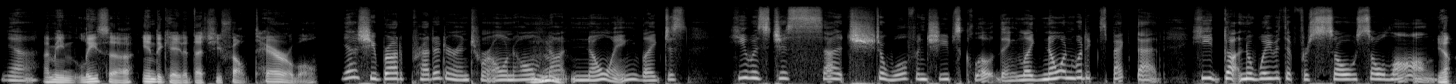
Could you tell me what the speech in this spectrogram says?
Yeah. I mean, Lisa indicated that she felt terrible. Yeah, she brought a predator into her own home, Mhm. not knowing. Like, just he was just such a wolf in sheep's clothing. Like, no one would expect that. He'd gotten away with it for so, so long. Yep.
